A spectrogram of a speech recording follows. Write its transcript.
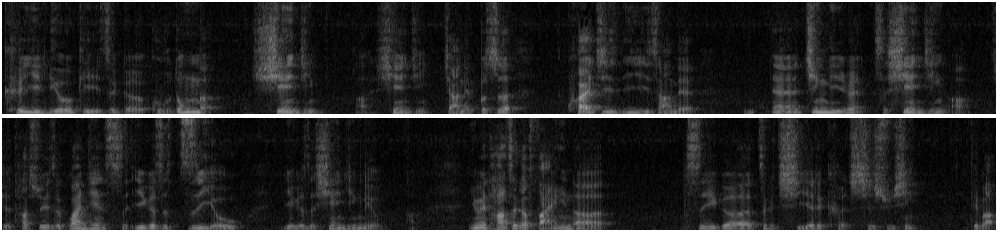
可以留给这个股东的现金啊，现金讲的不是。会计意义上的，嗯，净利润是现金啊，就它所以这关键词，一个是自由，一个是现金流啊，因为它这个反映的是一个这个企业的可持续性，对吧？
